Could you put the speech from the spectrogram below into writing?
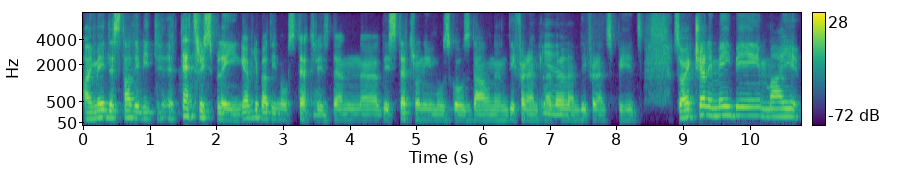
I made a study with uh, Tetris playing. Everybody knows Tetris. Then uh, this Tetronymus goes down in different level and different speeds. So actually, maybe my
